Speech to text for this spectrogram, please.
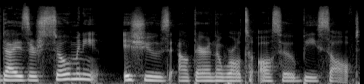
guys, there's so many issues out there in the world to also be solved.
